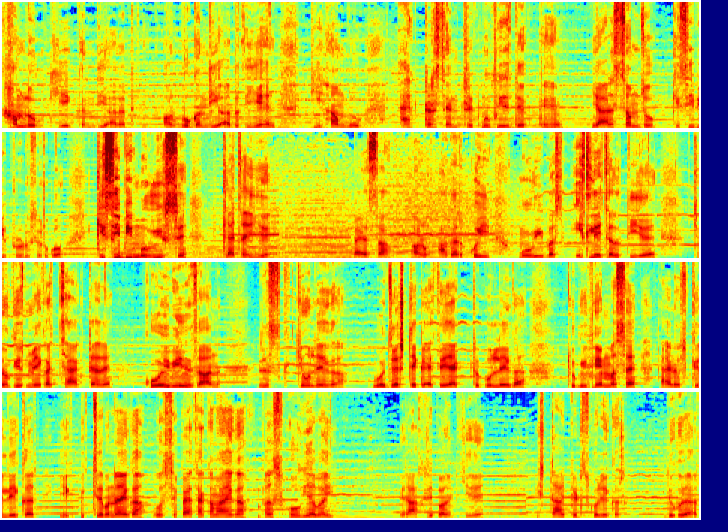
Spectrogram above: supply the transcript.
हम लोगों की एक गंदी आदत है। और वो गंदी आदत ये है कि हम लोग एक्टर सेंट्रिक मूवीज़ देखते हैं। यार समझो, किसी भी प्रोड्यूसर को किसी भी मूवीज़ से क्या चाहिए? पैसा। और अगर कोई मूवी बस इसलिए चलती है क्योंकि उसमें एक अच्छा एक्टर है कोई भी इंसान रिस्क क्यों लेगा? वो जस्ट एक ऐसे एक्टर को लेगा जो कि फ़ेमस है एंड उसके लेकर एक पिक्चर बनाएगा, उससे पैसा कमाएगा। बस हो गया भाई। मेरा आखिरी पॉइंट ये है स्टार किड्स को लेकर। देखो यार,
